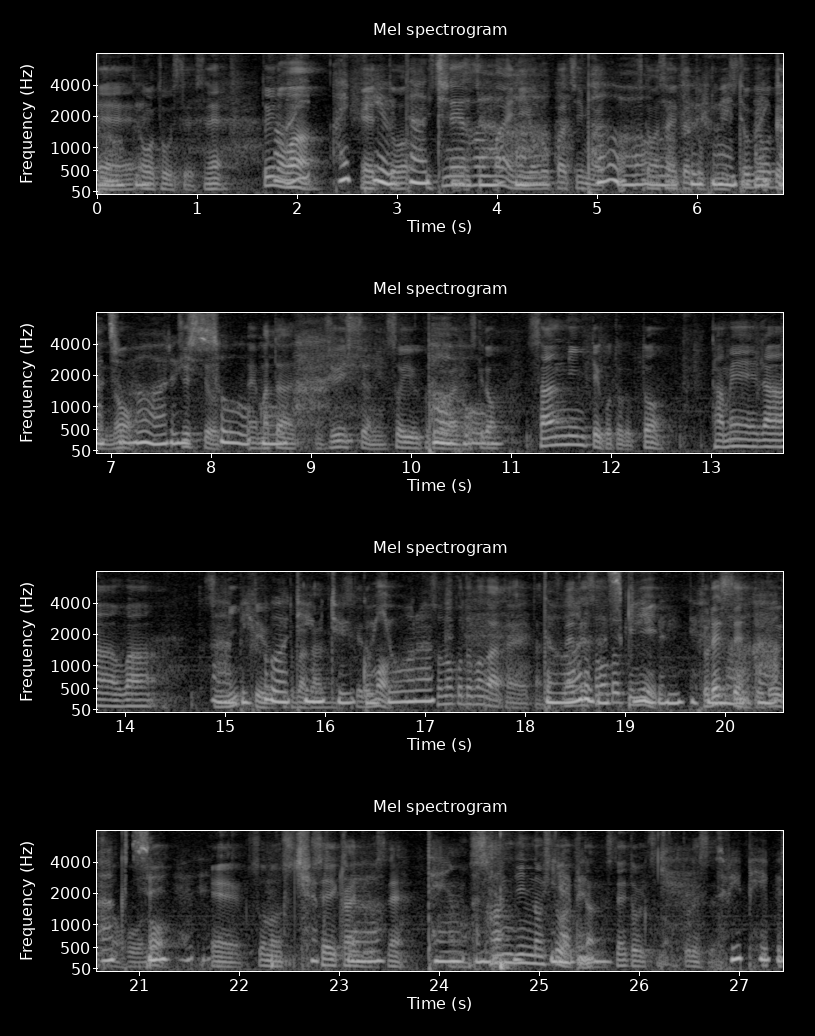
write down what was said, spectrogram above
えー、を通してですね。というのは、えっと、1年半前にヨーロッパチームが捕まされた時に使徒行伝の10章また11章にそういう言葉があるんですけど3人ということとためらわ before came to Europe, the word was given from uh, Acts chapter 10 and 11. Three people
